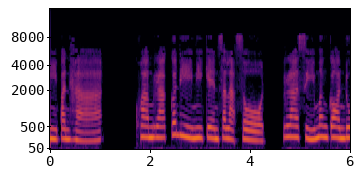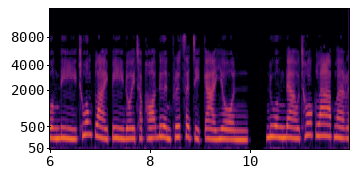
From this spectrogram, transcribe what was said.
มีปัญหา ความรักก็ดีมีเกณฑ์สละโสด ราศีมังกรดวงดีช่วงปลายปีโดยเฉพาะเดือนพฤศจิกายน ดวงดาวโชคลาภมาแร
